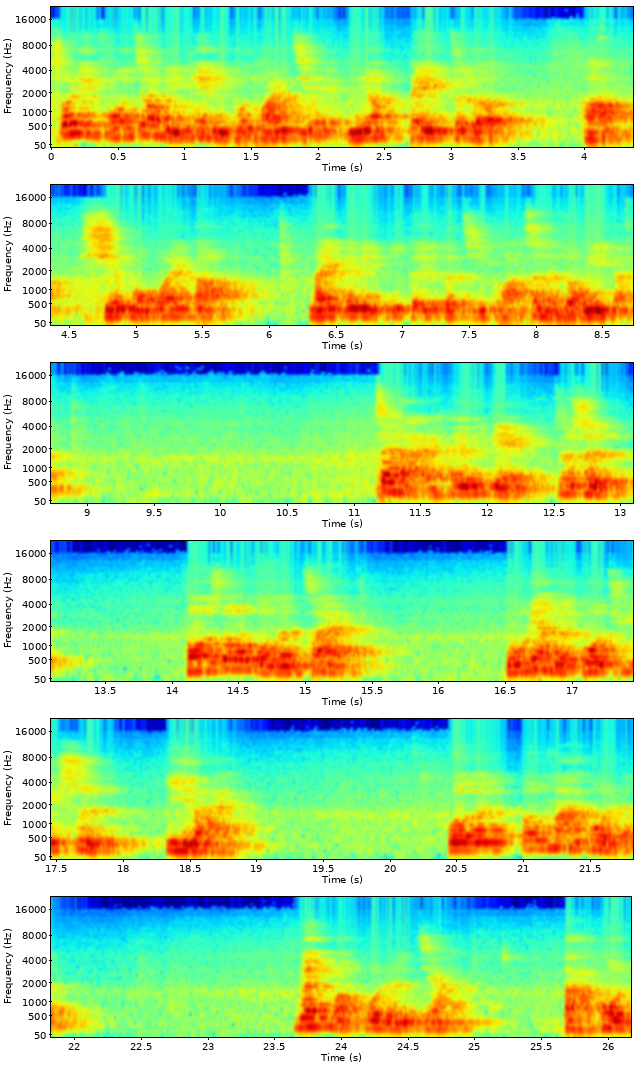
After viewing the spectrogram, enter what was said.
所以佛教里面你不团结，你要被这个啊邪魔歪道来跟你一个一个击垮，是很容易的。再来，还有一点就是，佛说我们在无量的过去世以来，我们都骂过人。冤枉过人家，打过人，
